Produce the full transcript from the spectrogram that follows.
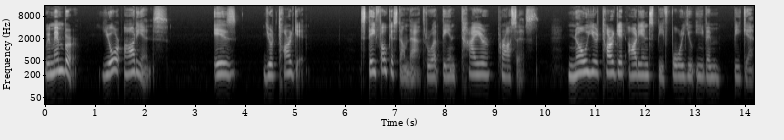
Remember, your audience is your target. Stay focused on that throughout the entire process. Know your target audience before you even begin.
